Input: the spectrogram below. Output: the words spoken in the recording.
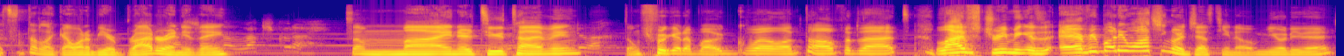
It's not like I want to be your bride or anything. Some minor two timing don't forget about Guel on top of that. Live streaming, is everybody watching or just, you know, Miorine?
